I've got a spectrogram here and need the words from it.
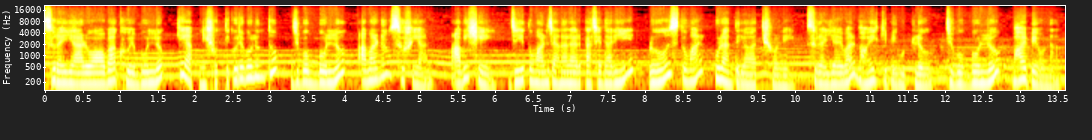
সুরাইয়া আরও অবাক হয়ে বলল, কে আপনি সত্যি করে বলুন তো? যুবক বলল, আমার নাম সুফিয়ান। আমি সেই যে তোমার জানালার কাছে দাঁড়িয়ে রোজ তোমার কোরআন তেলাওয়াত শোনে। সুরাইয়া এবার ভয়ে কেঁপে উঠল। যুবক বলল, ভয় পেও না।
